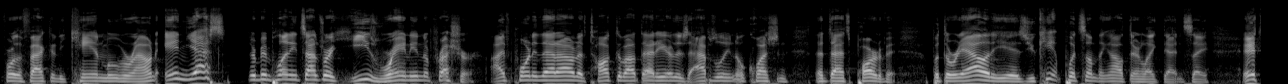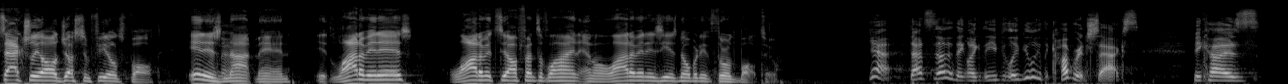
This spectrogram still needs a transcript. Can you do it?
for the fact that he can move around. And yes, there have been plenty of times where he's ran into pressure. I've pointed that out. I've talked about that here. There's absolutely no question that that's part of it. But the reality is, you can't put something out there like that and say, it's actually all Justin Fields' fault. It is not, man. It, a lot of it is. A lot of it's the offensive line, and a lot of it is he has nobody to throw the ball to. Yeah, that's the other thing. Like if, if you look at the coverage sacks, because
